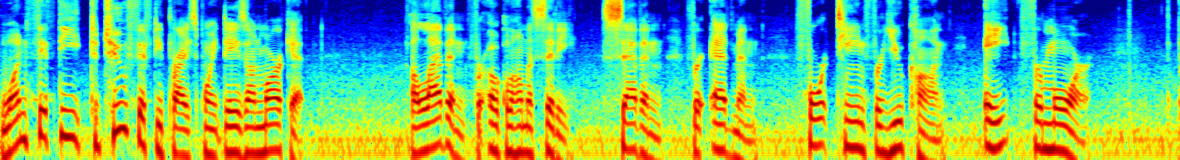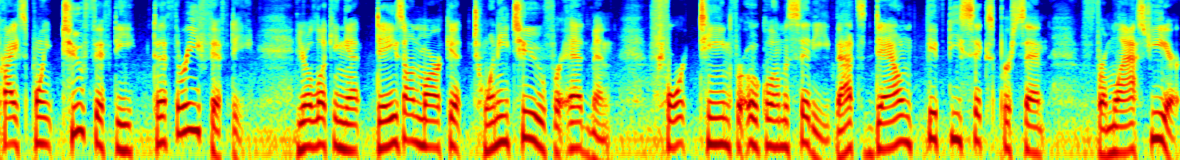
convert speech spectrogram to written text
150 to 250 price point days on market. 11 for Oklahoma City, 7 for Edmond, 14 for Yukon, 8 for Moore price point 250 to 350. You're looking at days on market 22 for Edmond, 14 for Oklahoma City. That's down 56% from last year.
